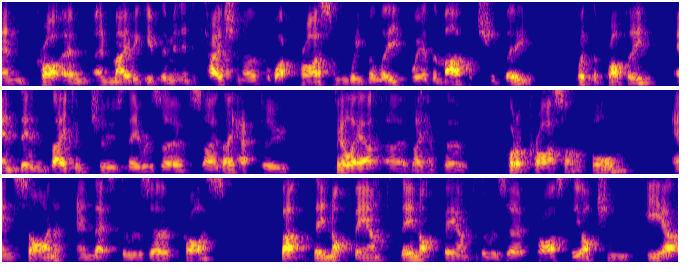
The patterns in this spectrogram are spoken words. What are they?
and pro- and and maybe give them an indication of what pricing we believe where the market should be with the property, and then they can choose their reserve. So they have to fill out, uh, they have to put a price on a form and sign it, and that's the reserve price. but they're not bound. They're not bound to the reserve price. The auction auctioneer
